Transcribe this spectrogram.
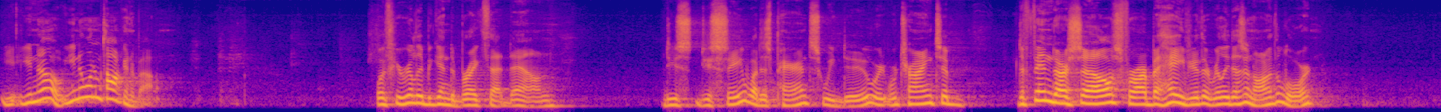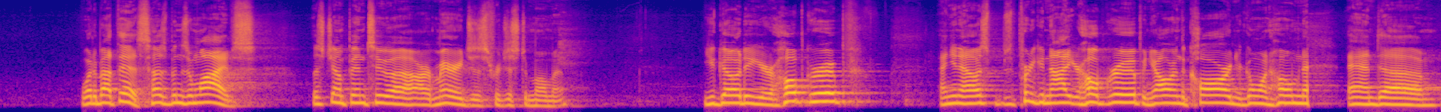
You, know, you know what I'm talking about. Well, if you really begin to break that down, do you, do you see what as parents we do? We're, we're trying to defend ourselves for our behavior that really doesn't honor the Lord. What about this, husbands and wives? Let's jump into uh, our marriages for just a moment. You go to your hope group, and you know, it's a pretty good night at your hope group, and y'all are in the car and you're going home now. And uh,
